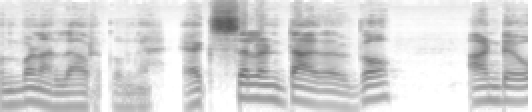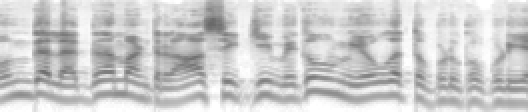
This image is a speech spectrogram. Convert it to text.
ரொம்ப நல்லா இருக்குங்க எக்ஸலண்ட்டாக இருக்கும். அண்டு உங்கள் லக்னம் அண்ட் ராசிக்கு மிகவும் யோகத்தை கொடுக்கக்கூடிய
